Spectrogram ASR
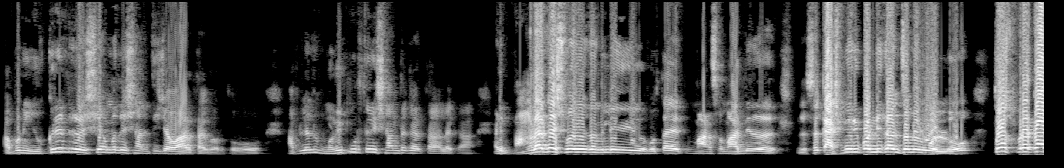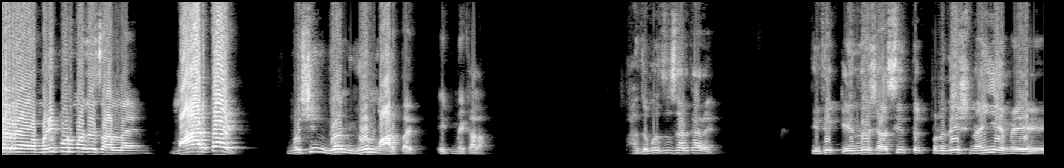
आपण युक्रेन रशियामध्ये शांतीच्या वार्ता करतो. आपल्याला मणिपूर तरी शांत करता आलं का? आणि बांगलादेशमध्ये दंगली होत आहेत माणसं मारली जसं काश्मीरी पंडितांचं मी बोललो तोच प्रकार मणिपूरमध्ये चाललाय. मारतायत. मशीन गन घेऊन मारतायत एकमेकाला. भाजपचं सरकार आहे. तिथे केंद्रशासित प्रदेश नाहीये म्हणजे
